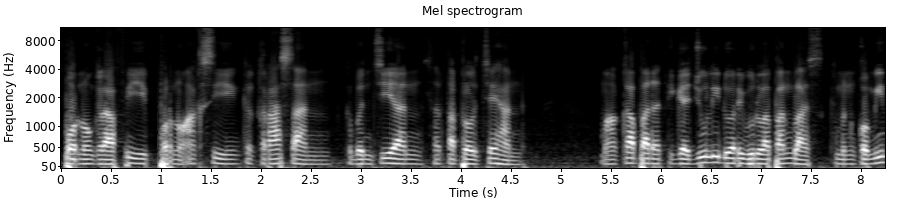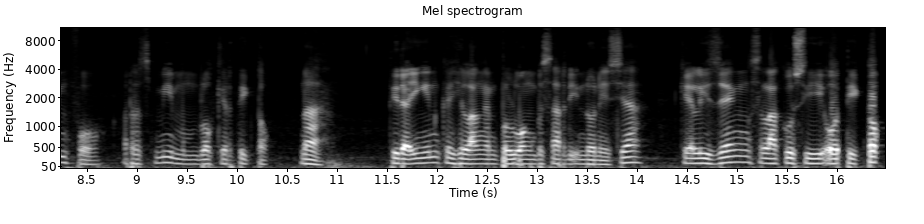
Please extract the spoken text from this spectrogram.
pornografi, porno aksi, kekerasan, kebencian, serta pelecehan. Maka pada 3 Juli 2018, Kemenkominfo resmi memblokir TikTok. Nah, tidak ingin kehilangan peluang besar di Indonesia, Kelly Zeng selaku CEO TikTok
